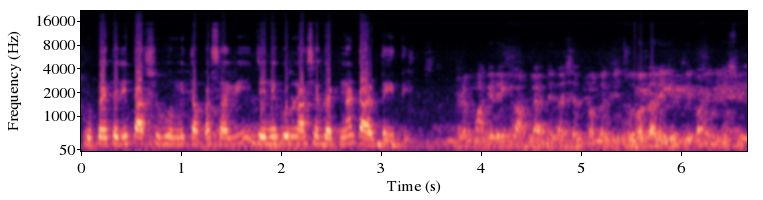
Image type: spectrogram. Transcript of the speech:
कृपया तरी पार्श्वभूमी तपासावी जेणेकरून अशा घटना टाळता येतील. मॅडम मागे देखील आपल्या हातात अशाच प्रकारची जबाबदारी घेतली पाहिजे.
